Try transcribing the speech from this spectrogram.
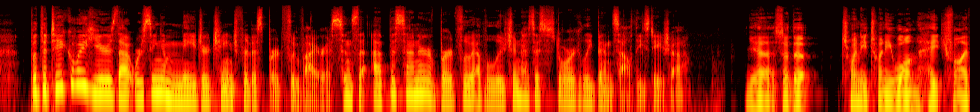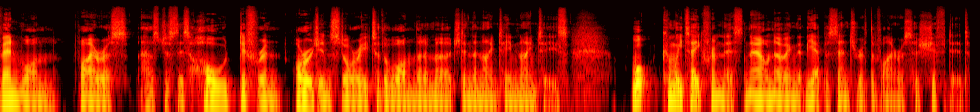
but the takeaway here is that we're seeing a major change for this bird flu virus, since the epicenter of bird flu evolution has historically been Southeast Asia. Yeah, so the 2021 H5N1 virus has just this whole different origin story to the one that emerged in the 1990s. What can we take from this now, knowing that the epicenter of the virus has shifted?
